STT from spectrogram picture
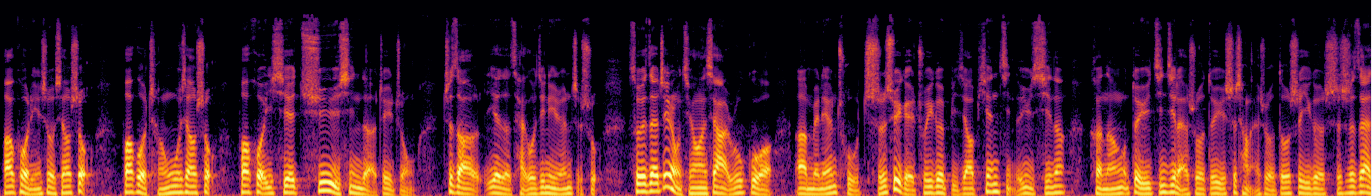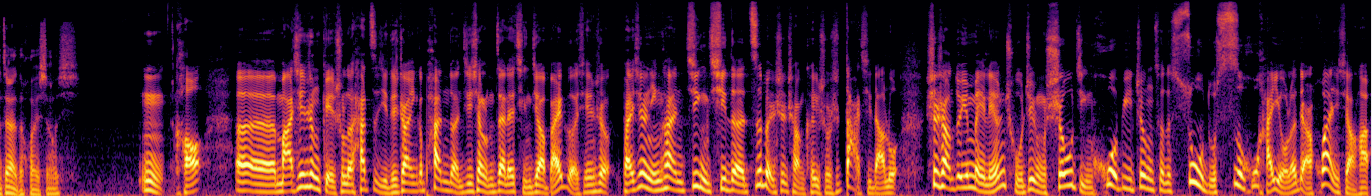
包括零售销售，包括成屋销售，包括一些区域性的这种制造业的采购经理人指数。所以在这种情况下，如果呃美联储持续给出一个比较偏紧的预期呢，可能对于经济来说，对于市场来说，都是一个实实在在的坏消息。嗯，好，呃，马先生给出了他自己的这样一个判断。接下来我们再来请教白葛先生。白先生，您看近期的资本市场可以说是大起大落，市场对于美联储这种收紧货币政策的速度似乎还有了点幻想哈。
